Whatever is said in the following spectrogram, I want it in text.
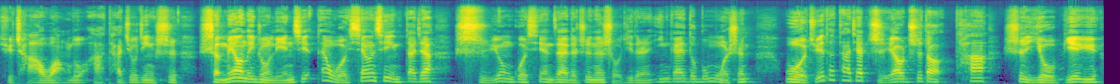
去查网络啊，它究竟是什么样的一种连接。但我相信大家使用过现在的智能手机的人应该都不陌生。我觉得大家只要知道它是有别于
